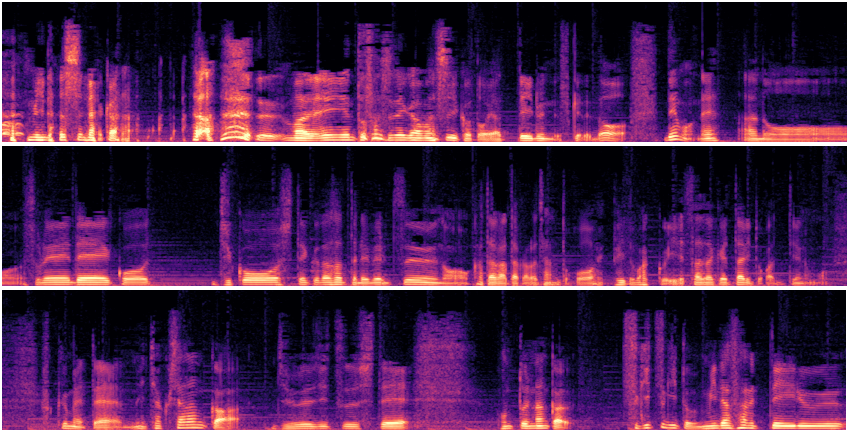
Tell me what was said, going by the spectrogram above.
乱しながら まあ、延々と差し出がましいことをやっているんですけれど、でもね、あのー、それで、こう、受講してくださったレベル2の方々からちゃんとこう、フィードバック入れていただけたりとかっていうのも含めて、めちゃくちゃなんか充実して、本当になんか、次々と生み出されている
